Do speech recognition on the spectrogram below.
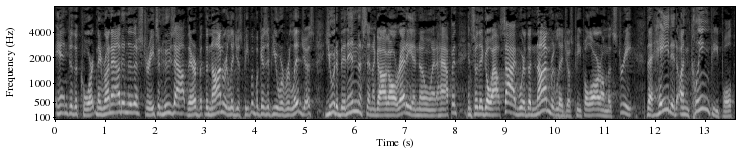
into the court and they run out into the streets and who's out there but the non-religious people because if you were religious, you would have been in the synagogue already and known what happened. And so they go outside where the non-religious people are on the street, the hated unclean people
